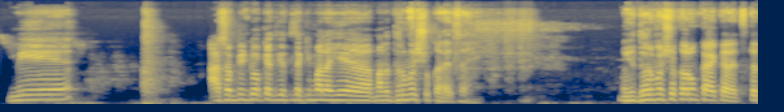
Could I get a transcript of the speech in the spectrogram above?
मी असं मी डोक्यात घेतलं की मला हे मला धर्मशू करायचं आहे. मग हे धर्मशो करून काय करायचं? तर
